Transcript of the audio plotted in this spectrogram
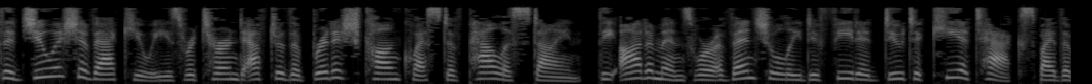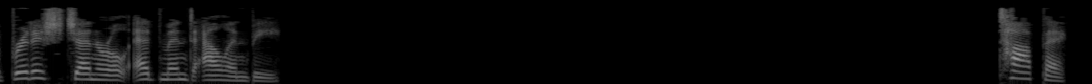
The Jewish evacuees returned after the British conquest of Palestine. The Ottomans were eventually defeated due to key attacks by the British general Edmund Allenby. Topic:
